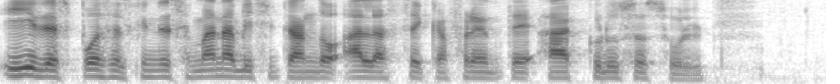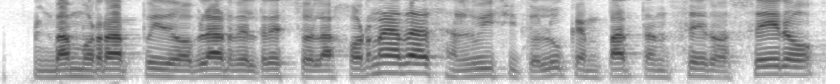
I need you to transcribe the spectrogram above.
Y después el fin de semana visitando al Azteca frente a Cruz Azul. Vamos rápido a hablar del resto de la jornada. San Luis y Toluca empatan 0 a 0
